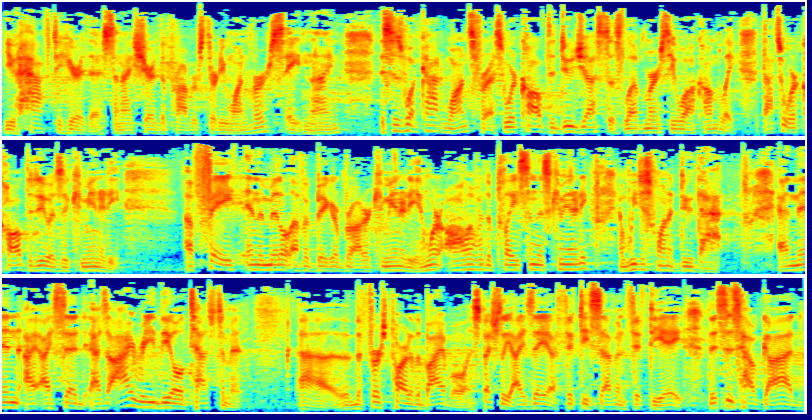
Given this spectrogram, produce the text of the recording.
You have to hear this. And I shared the Proverbs 31 verse, 8 and 9. This is what God wants for us. We're called to do justice, love mercy, walk humbly. That's what we're called to do as a community of faith in the middle of a bigger, broader community. And we're all over the place in this community, and we just want to do that. And then I, I said, as I read the Old Testament, uh, the first part of the Bible, especially Isaiah 57, 58. This is how God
